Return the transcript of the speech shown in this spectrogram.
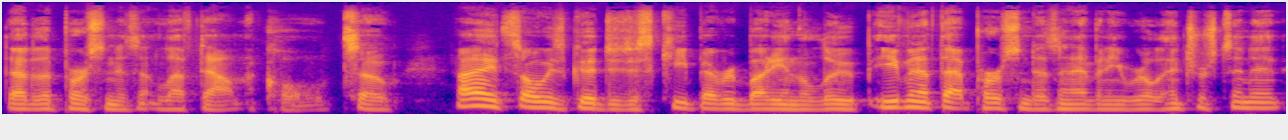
that other person isn't left out in the cold. So it's always good to just keep everybody in the loop, even if that person doesn't have any real interest in it.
